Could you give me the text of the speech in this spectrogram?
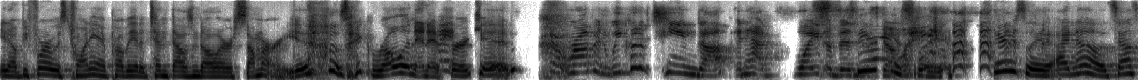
you know, before I was 20, I probably had a $10,000 summer. You know, I was like rolling in it for a kid. Robyn, we could have teamed up and had quite a business Seriously. going. Seriously, I know it sounds,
